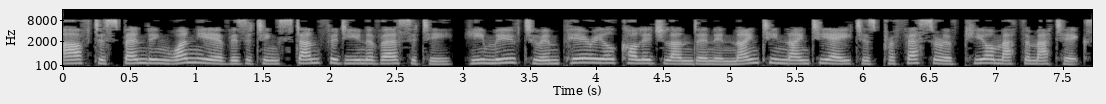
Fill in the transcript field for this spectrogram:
After spending one year visiting Stanford University, he moved to Imperial College London in 1998 as Professor of Pure Mathematics.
